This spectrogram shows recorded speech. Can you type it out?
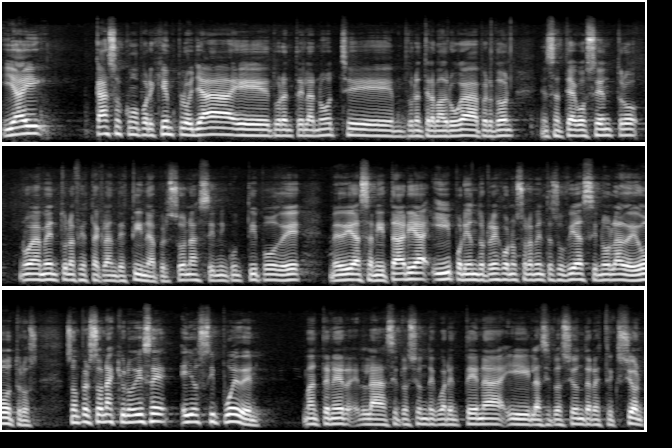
Y hay casos como por ejemplo ya durante la noche, durante la madrugada, perdón, en Santiago Centro, nuevamente una fiesta clandestina, personas sin ningún tipo de medida sanitaria y poniendo en riesgo no solamente sus vidas, sino la de otros. Son personas que uno dice, ellos sí pueden mantener la situación de cuarentena y la situación de restricción.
